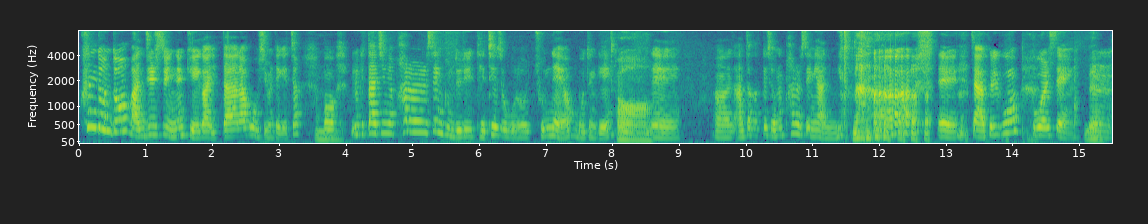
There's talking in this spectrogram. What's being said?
큰 돈도 만질 수 있는 기회가 있다라고 보시면 되겠죠. 음. 뭐 이렇게 따지면 8월생 분들이 대체적으로 좋네요. 모든 게. 어. 네. 어, 안타깝게 저는 8월생이 아닙니다. 네. 자, 그리고 9월생. 네.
